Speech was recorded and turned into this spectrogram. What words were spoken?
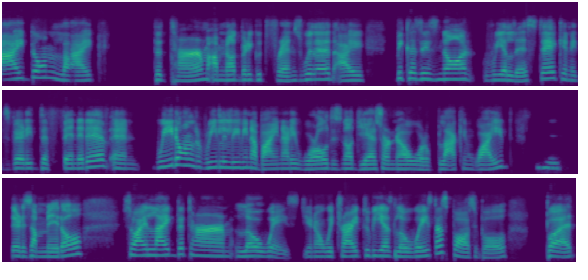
i don't like the term. I'm not very good friends with it. I because it's not realistic and it's very definitive and we don't really live in a binary world it's not yes or no or black and white Mhm. there is a middle. So I like the term low waste. You know, we try to be as low waste as possible, but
